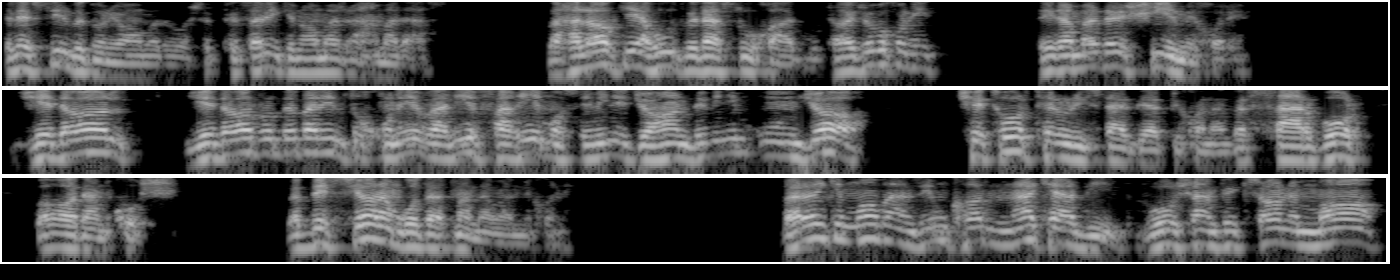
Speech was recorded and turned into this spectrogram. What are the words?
فلسطین به دنیا آمده باشد پسری که نامش احمد است. و هلاک یهود به دست او خواهد بود. توجه بکنید. پیغمبر در شیر می‌خوره. جدال جدال رو ببریم تو خونه ولی فقیه مسلمین جهان. ببینیم اونجا چطور تروریست تربیت می‌کنن و سربر و آدم کش. و بسیار هم قدرتمند عمل می‌کنه. برای اینکه ما به اون کار نکردیم. روشنفکران ما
